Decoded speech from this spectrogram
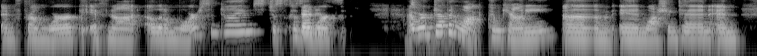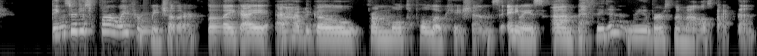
and from work, if not a little more sometimes, just because I worked is- I worked up in Whatcom County um, in Washington and things are just far away from each other. Like I, I had to go from multiple locations. Anyways, um, they didn't reimburse my miles back then,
